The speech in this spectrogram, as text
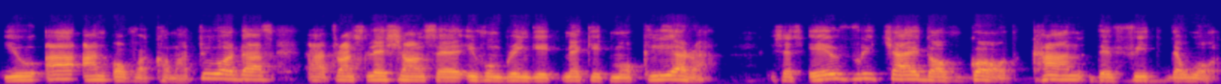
You are an overcomer. Two others uh, translations uh, even bring it, make it more clearer. It says, every child of God can defeat the world.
